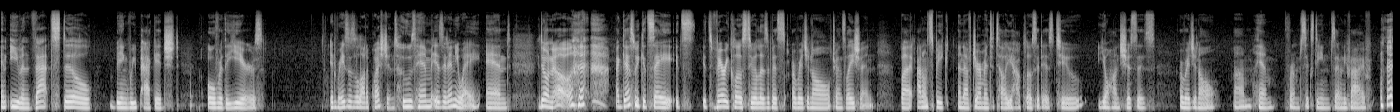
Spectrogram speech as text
And even that still being repackaged over the years it raises a lot of questions. Whose hymn is it anyway? And you don't know. I guess we could say it's it's very close to Elizabeth's original translation, but I don't speak enough German to tell you how close it is to Johann Schütz's original um, hymn from 1675. I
